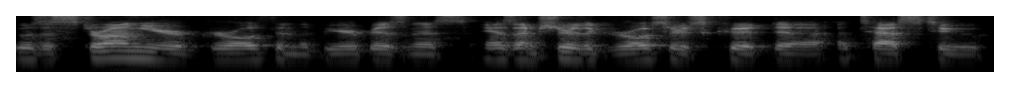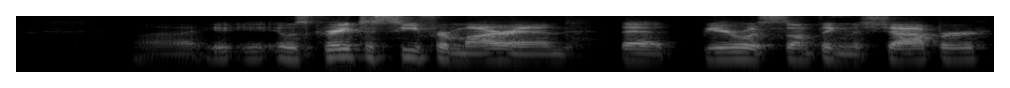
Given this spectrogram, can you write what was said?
it was a strong year of growth in the beer business, as I'm sure the grocers could uh, attest to. Uh, it, it, was great to see from our end that beer was something the shopper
